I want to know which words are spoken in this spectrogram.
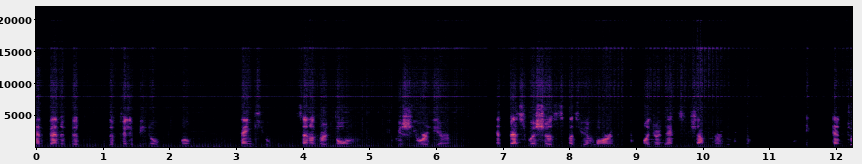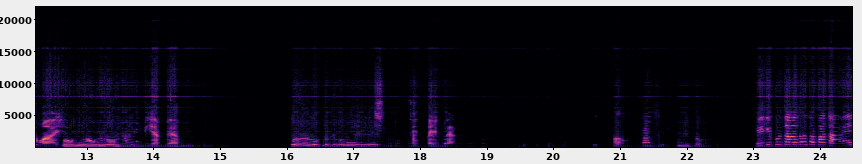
and benefit the Filipino people. Thank you, Senator Tol. We wish you were here. And best wishes as you embark on your next chapter. And to my. BFF, seatmate, and May punta ka doon sa patay.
